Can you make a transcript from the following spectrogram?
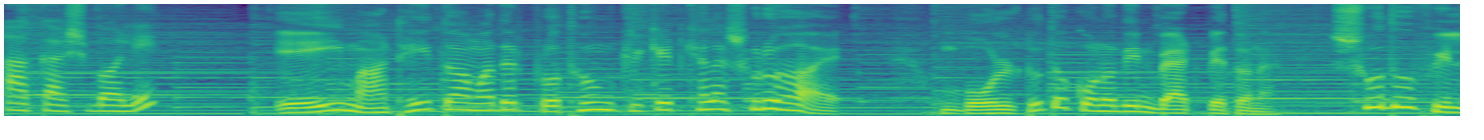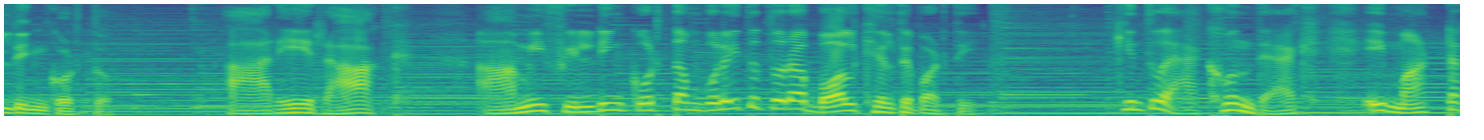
আকাশ বলে এই মাঠেই তো আমাদের প্রথম ক্রিকেট খেলা শুরু হয়। বল্টু তো কোনোদিন ব্যাট পেত না শুধু ফিল্ডিং করত। আরে রাখ আমি ফিল্ডিং করতাম বলেই তো তোরা বল খেলতে পারতি। কিন্তু এখন দেখ এই মাঠটা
